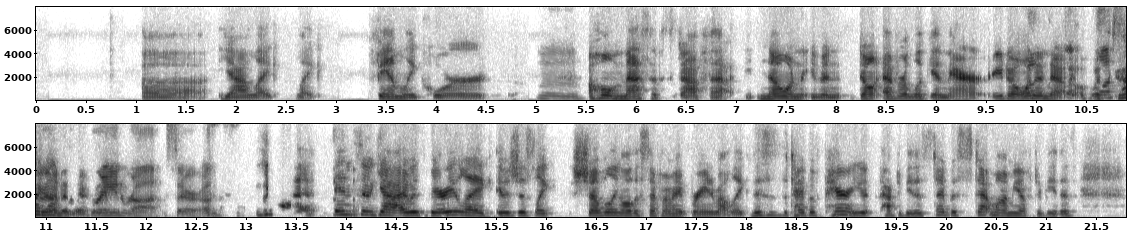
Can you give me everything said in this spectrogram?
uh yeah, like like family court, mm. a whole mess of stuff that no one even don't ever look in there. You don't want to know what's going on in there. Brain rot, Sara. yeah. And so yeah, I was very like it was just like shoveling all the stuff in my brain about like this is the type of parent you have to be, this type of stepmom you have to be, this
